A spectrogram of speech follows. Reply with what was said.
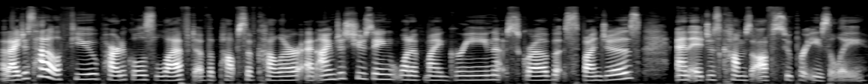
that I just had a few particles left of the pops of color, and I'm just using one of my green scrub sponges, and it just comes off super easily.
